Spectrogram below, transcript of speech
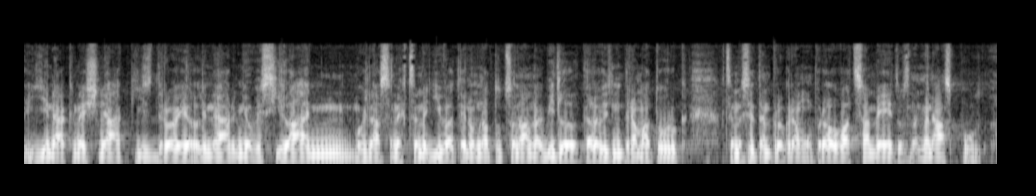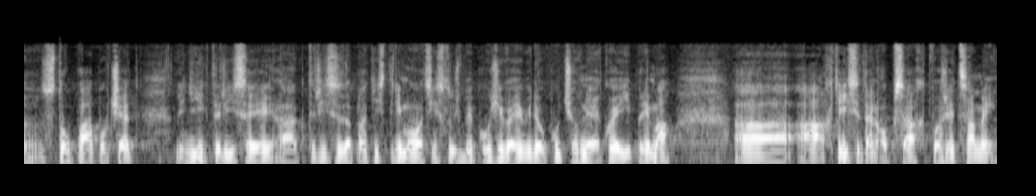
jinak než nějaký zdroj lineárního vysílání. Možná se nechceme dívat jenom na to, co nám nabídl televizní dramaturg. Chceme si ten program upravovat sami, to znamená stoupá počet lidí, kteří si, kteří si zaplatí streamovací služby, používají videopůjčovny, jako je iPrima a chtějí si ten obsah tvořit sami.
